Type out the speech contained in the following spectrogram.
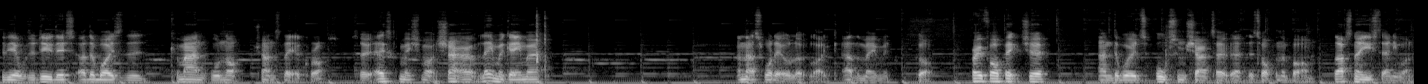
to be able to do this, otherwise the command will not translate across. So exclamation mark shout out, Lamer Gamer, and that's what it will look like at the moment. Got profile picture, and the words awesome shout out at the top and the bottom. That's no use to anyone.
